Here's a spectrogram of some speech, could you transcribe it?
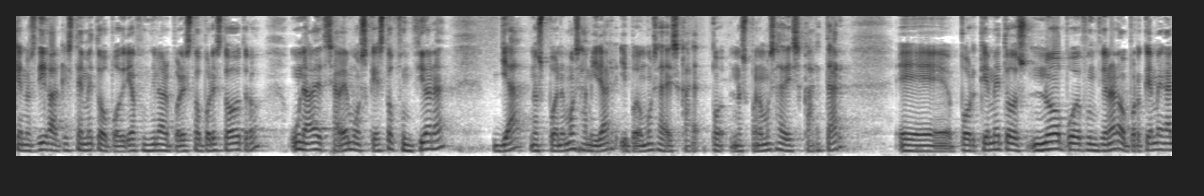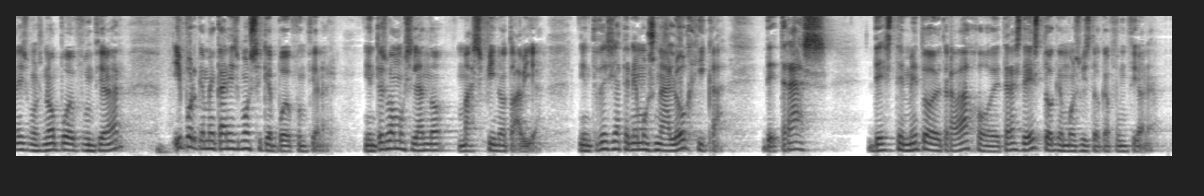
que nos diga que este método podría funcionar por esto o por esto otro. Una vez sabemos que esto funciona, ya nos ponemos a mirar y podemos a nos ponemos a descartar eh, por qué métodos no puede funcionar o por qué mecanismos no puede funcionar y por qué mecanismos sí que puede funcionar. Y entonces vamos hilando más fino todavía. Y entonces ya tenemos una lógica detrás de este método de trabajo, detrás de esto que hemos visto que funciona.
